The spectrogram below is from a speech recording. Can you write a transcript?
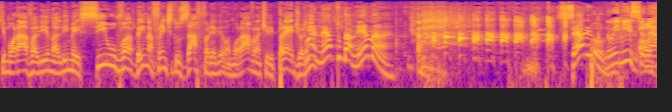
que morava ali na Lima e Silva, bem na frente do Zafari ali, ela morava naquele prédio Tu é ali. neto da Nena? Sério? No início, né?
